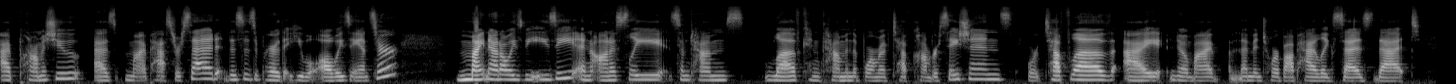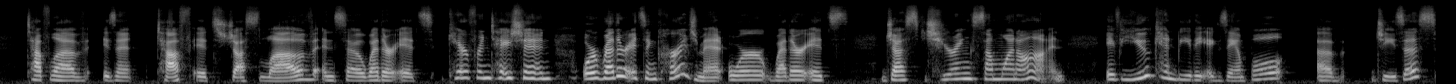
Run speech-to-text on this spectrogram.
I promise you, as my pastor said, this is a prayer that he will always answer might not always be easy. And honestly, sometimes love can come in the form of tough conversations or tough love. I know my, my mentor, Bob Heilig, says that tough love isn't tough, it's just love. And so, whether it's carefrontation or whether it's encouragement or whether it's just cheering someone on, if you can be the example of Jesus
